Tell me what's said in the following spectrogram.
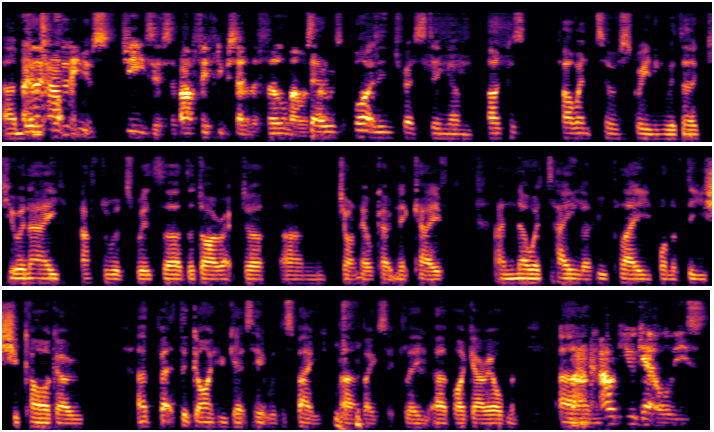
Um, And there the was, trappings, Jesus, about fifty percent of the film. I was there like, was quite an interesting um because I went to a screening with a Q and A afterwards with uh, the director um, John Hillcoat, Nick Cave, and Noah Taylor, who played one of the Chicago, uh, but the guy who gets hit with the spade, uh, basically uh, by Gary Oldman. man, Um, how do you get all these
